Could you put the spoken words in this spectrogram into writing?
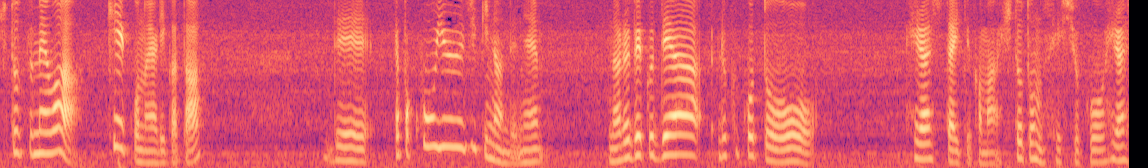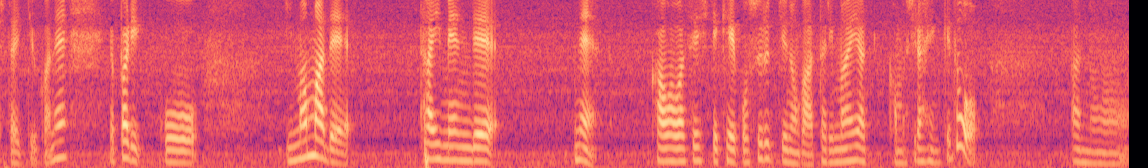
1つ目は稽古のやり方。でやっぱこういう時期なんでねなるべく出歩くことを減らしたいというか、まあ、人との接触を減らしたいというかねやっぱりこう今まで対面でね顔合わせして稽古するっていうのが当たり前やかもしらへんけどあの、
